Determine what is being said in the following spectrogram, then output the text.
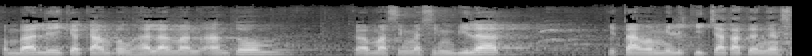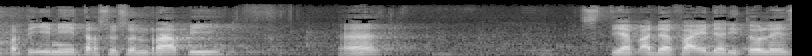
kembali ke kampung halaman antum, ke masing-masing bilad, kita memiliki catatan yang seperti ini tersusun rapi. Setiap ada faedah ditulis,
